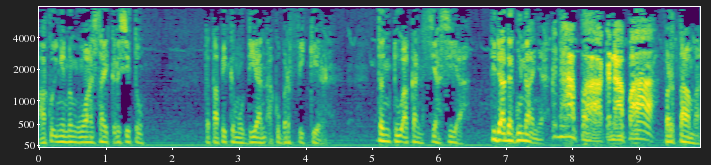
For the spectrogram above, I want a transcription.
Aku ingin menguasai keris itu. Tetapi kemudian aku berpikir, tentu akan sia-sia. Tidak ada gunanya. Kenapa? Kenapa? Pertama,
